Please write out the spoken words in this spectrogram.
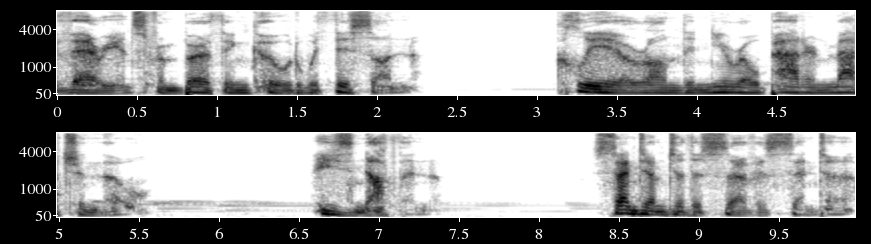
variance from birthing code with this one. Clear on the neuro pattern matching, though. He's nothing. Send him to the service center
